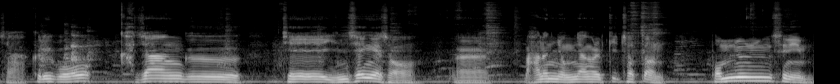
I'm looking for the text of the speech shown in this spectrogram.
자 그리고 가장 그 제 인생에서 에, 많은 영향을 끼쳤던 법륜 스님,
